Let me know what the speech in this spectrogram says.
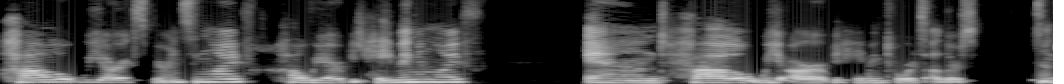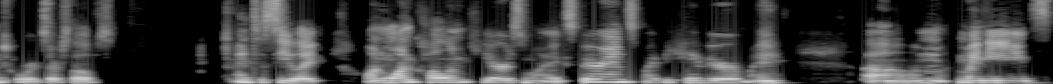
how we are experiencing life, how we are behaving in life, and how we are behaving towards others and towards ourselves. And to see, like, on one column, here's my experience, my behavior, my um, my needs,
